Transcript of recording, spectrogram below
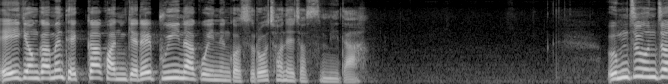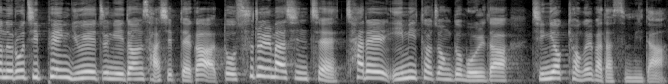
A경감은 대가 관계를 부인하고 있는 것으로 전해졌습니다. 음주운전으로 집행유예 중이던 40대가 또 술을 마신 채 차를 2m 정도 몰다 징역형을 받았습니다.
